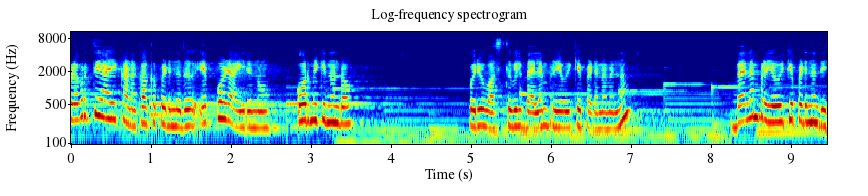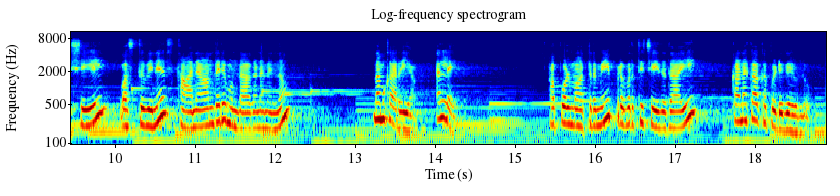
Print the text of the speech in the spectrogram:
പ്രവൃത്തിയായി കണക്കാക്കപ്പെടുന്നത് എപ്പോഴായിരുന്നു? ഓർമ്മിക്കുന്നുണ്ടോ? ഒരു വസ്തുവിൽ ബലം പ്രയോഗിക്കപ്പെടണമെന്നും ബലം പ്രയോഗിക്കപ്പെടുന്ന ദിശയിൽ വസ്തുവിന് സ്ഥാനാന്തരം ഉണ്ടാകണമെന്നും നമുക്കറിയാം അല്ലേ? അപ്പോൾ മാത്രമേ പ്രവൃത്തി ചെയ്തതായി കണക്കാക്കപ്പെടുകയുള്ളൂ.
